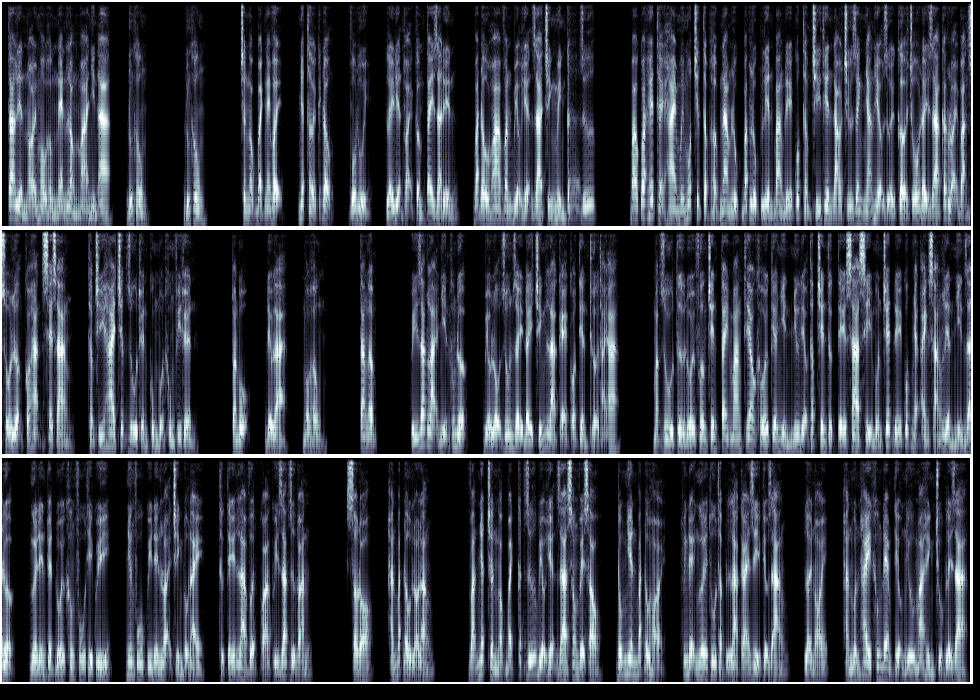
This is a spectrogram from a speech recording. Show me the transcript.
Ta liền nói màu hồng nén lòng mà nhìn a, đúng không? Đúng không? Trần ngọc bạch nghe vậy, nhất thời kích động, vỗ đùi, lấy điện thoại cầm tay ra đến, bắt đầu hoa văn biểu hiện ra chính mình cất giữ bao quát hết thẻ 21 chiếc tập hợp Nam Lục Bắc Lục Liên bang đế quốc thậm chí thiên đảo chứ danh nhãn hiệu dưới cờ chỗ đẩy ra các loại bản số lượng có hạn xe sang, thậm chí hai chiếc du thuyền cùng một khung phi thuyền. Toàn bộ đều là màu hồng. Tăng ngậm. Quý giác lại nhịn không được, biểu lộ run rẩy đây chính là kẻ có tiền thừa thải a. Mặc dù từ đối phương trên tay mang theo khối kia nhìn như điệu thấp trên thực tế xa xỉ muốn chết đế quốc nhặt ánh sáng liền nhìn ra được, người đến tuyệt đối không phú thì quý, nhưng phú quý đến loại trình độ này, thực tế là vượt quá quý giác dự đoán. Sau đó, hắn bắt đầu lo lắng. Vạn nhất Trần Ngọc Bạch cất giữ biểu hiện ra xong về sau, đột nhiên bắt đầu hỏi, huynh đệ ngươi thu thập là cái gì kiểu dáng? Lời nói, hắn muốn hay không đem tiểu như mã hình chụp lấy ra?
